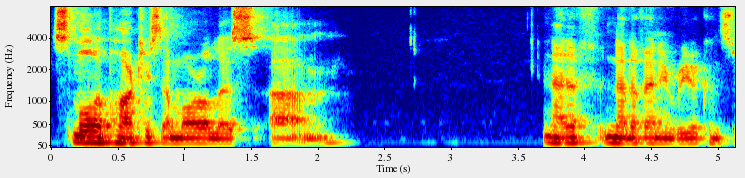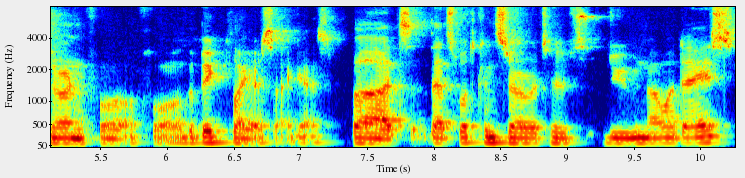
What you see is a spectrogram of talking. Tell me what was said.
smaller parties are more or less um, not of not of any real concern for for the big players, I guess. But that's what conservatives do nowadays.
